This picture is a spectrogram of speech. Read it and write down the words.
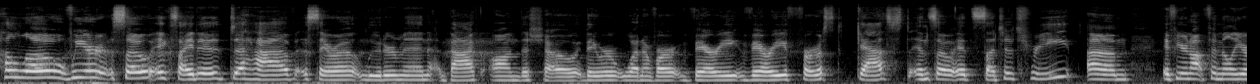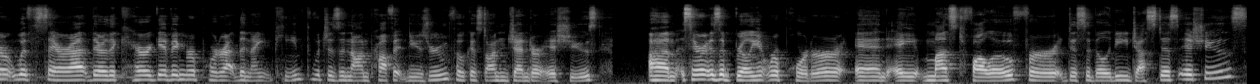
Hello, we are so excited to have Sara Luterman back on the show. They were one of our very, very first guests, and so it's such a treat. Um, if you're not familiar with Sara, they're the caregiving reporter at the 19th, which is a nonprofit newsroom focused on gender issues. Um, Sara is a brilliant reporter and a must follow for disability justice issues.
